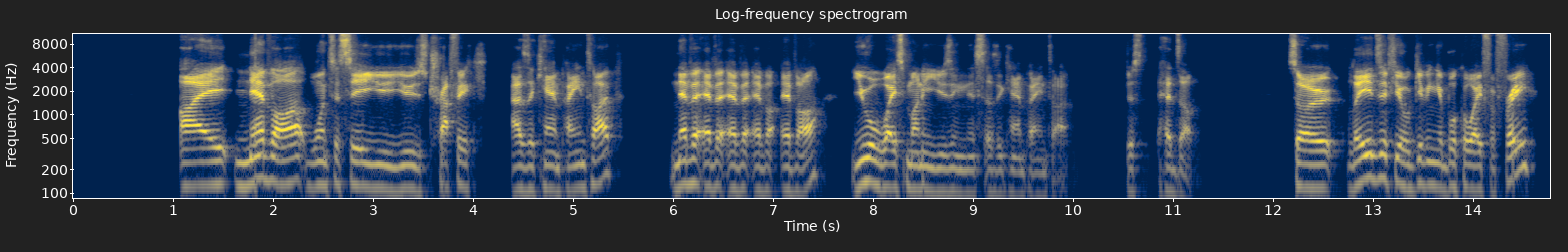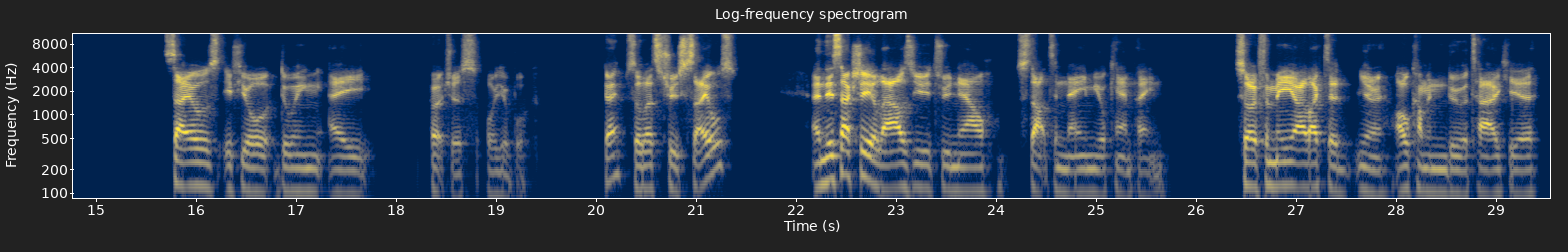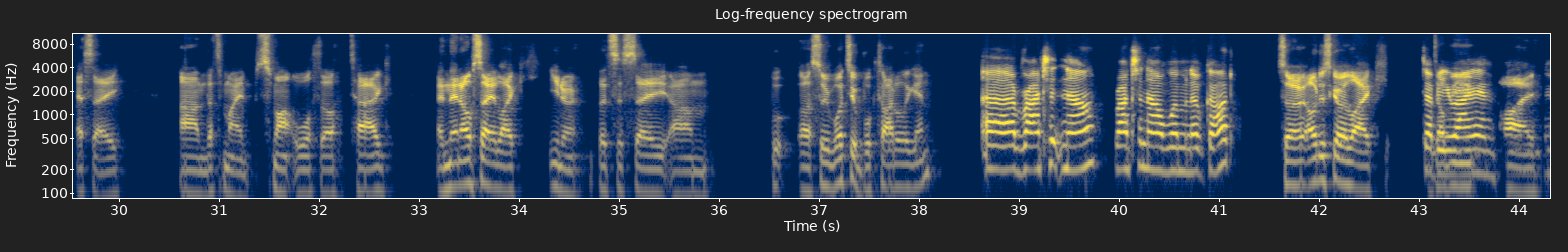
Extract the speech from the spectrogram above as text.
I never want to see you use traffic as a campaign type. Never, ever, ever, ever, ever. You will waste money using this as a campaign type. Just heads up. So, leads if you're giving your book away for free, sales if you're doing a purchase or your book. Okay, so let's choose sales. And this actually allows you to now start to name your campaign. So for me, I like to, you know, I'll come in and do a tag here, essay. Um, that's my smart author tag. And then I'll say like, you know, let's just say, um, uh, so what's your book title again? Uh, write it now. Write it now, women of God. So I'll just go like W I N. I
